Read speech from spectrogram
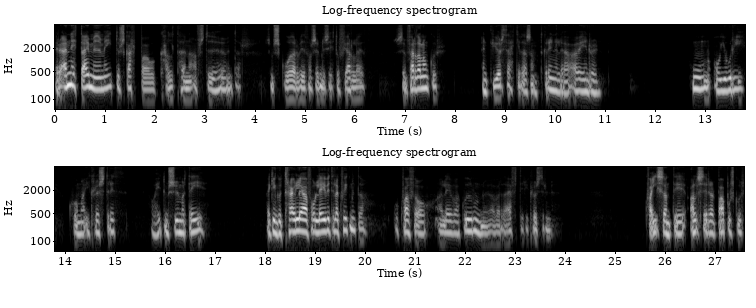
eru enn eitt dæmið um eitur skarpa og kaltæðna afstöðu höfundar sem skoðar viðfársefni sitt úr fjarlægð sem ferðalangur en gjör þekkir það samt greinilega af einn raun. Hún og Júri koma í klaustrið á heitum sumardegi. Það gengur trælega að fá leifi til að kvikmynda og hvað þá að leifa Guðrúnu að verða eftir í klaustrinu. Hvæsandi allserjar babúskur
